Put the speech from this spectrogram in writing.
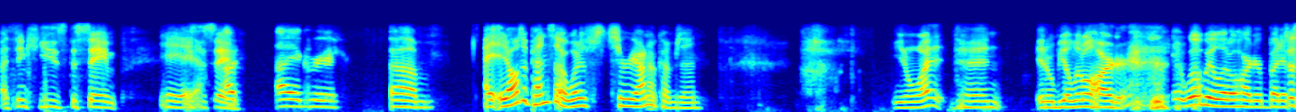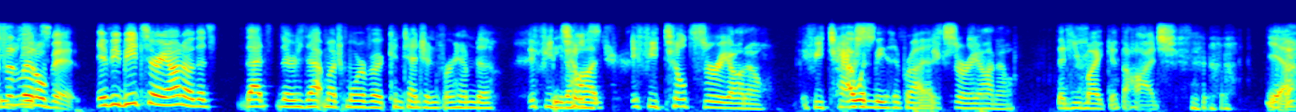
I think he's the same. Yeah, yeah, He's yeah. the same. I, I agree. Um, I, it all depends though. What if Suriano comes in? you know what? Then it'll be a little harder. It will be a little harder, but if Just he a little bit. If he beats Suriano, that's that's there's that much more of a contention for him to If he tilts, if he tilts Suriano, if he I wouldn't be surprised. Nick. Suriano, then he might get the Hodge. Yeah,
